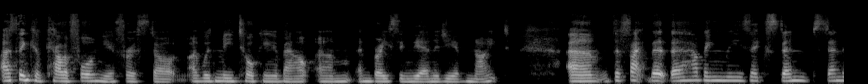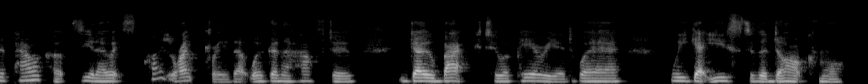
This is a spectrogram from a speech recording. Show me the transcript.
I think of California for a start, uh, with me talking about um, embracing the energy of night. Um, the fact that they're having these extend, extended power cuts, you know, it's quite likely that we're going to have to go back to a period where we get used to the dark more,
